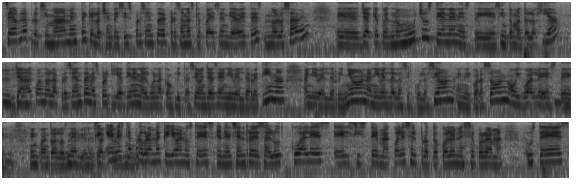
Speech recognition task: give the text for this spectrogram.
Se habla aproximadamente que el 86% de personas que padecen diabetes no lo saben, eh, ya que pues no muchos tienen este sintomatología. Ya cuando la presentan es porque ya tienen alguna complicación, ya sea a nivel de retina, a nivel de riñón, a nivel de la circulación, en el corazón o igual este en cuanto a los nervios. En este programa que llevan ustedes en el centro de salud, ¿cuál es el sistema? ¿Cuál es el protocolo en este programa? ¿Ustedes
